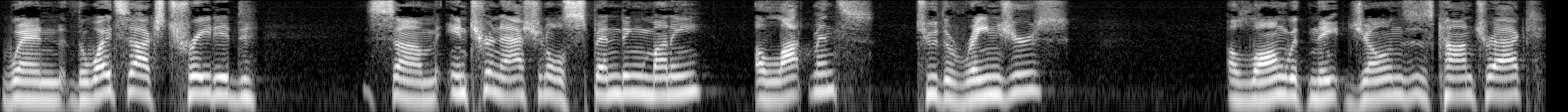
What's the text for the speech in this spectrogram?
when the White Sox traded some international spending money allotments to the Rangers, along with Nate Jones's contract,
